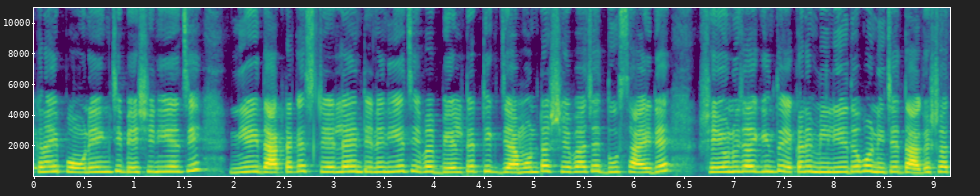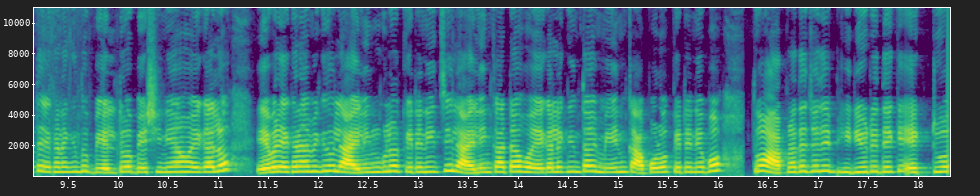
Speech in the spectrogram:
এখানে আমি পৌনে ইঞ্চি বেশি নিয়েছি, নিয়ে এই দাগটাকে স্ট্রেট লাইন টেনে নিয়েছি। এবার বেল্টের ঠিক যেমনটা শেপ আছে দু সাইডে সেই অনুযায়ী কিন্তু এখানে মিলিয়ে দেবো। নিচের দাগের সাথে এখানে কিন্তু বেল্টও বেশি নেওয়া হয়ে গেল। এবার এখানে আমি কিন্তু লাইলিংগুলো কেটে নিচ্ছি। লাইলিং কাটা হয়ে গেলে কিন্তু আমি মেন কাপড়ও কেটে নেব। তো আপনাদের যদি ভিডিওটি দেখে একটুও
